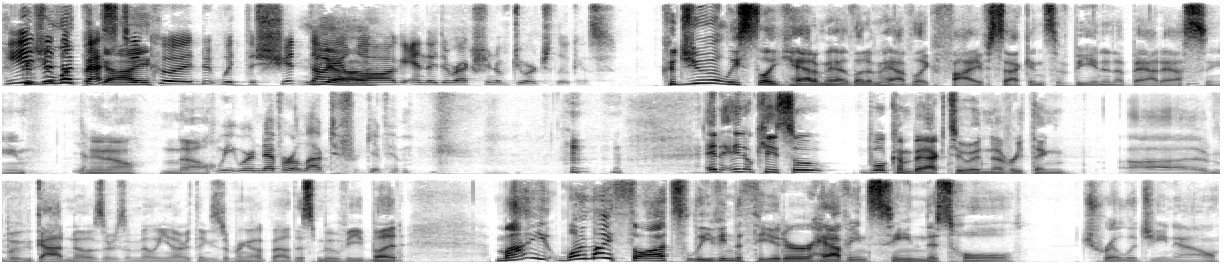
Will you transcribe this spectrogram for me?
He Could did the the best guy- he could with the shit Yeah. dialogue and the direction of George Lucas. Could you at least like had him let him have like five seconds of being in a badass scene? No. You know, no. We were never allowed to forgive him. And, and okay, so we'll come back to it and everything. Uh, God knows there's a million other things to bring up about this movie, but my one of my thoughts leaving the theater, having seen this whole trilogy now,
